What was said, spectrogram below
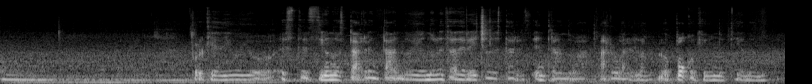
Mm. Porque digo yo, este, si uno está rentando, yo no le da derecho de estar entrando a, robar lo, lo, poco que uno tiene. ¿no?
